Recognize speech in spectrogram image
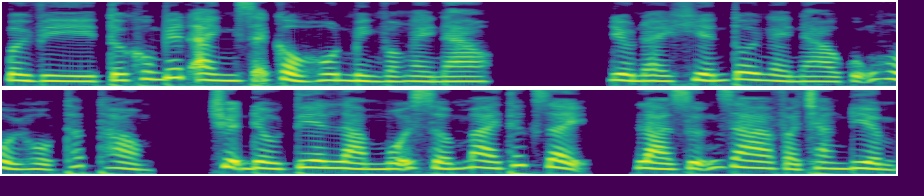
bởi vì tôi không biết anh sẽ cầu hôn mình vào ngày nào. Điều này khiến tôi ngày nào cũng hồi hộp thấp thỏm. Chuyện đầu tiên làm mỗi sớm mai thức dậy là dưỡng da và trang điểm.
